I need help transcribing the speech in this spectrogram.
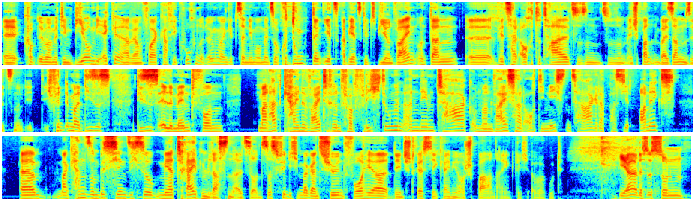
äh, kommt immer mit dem Bier um die Ecke. Ja, wir haben vorher Kaffee, Kuchen und irgendwann gibt's dann den Moment so, dann jetzt, ab jetzt gibt's Bier und Wein und dann äh, wird's halt auch total zu so, zu so einem entspannten Beisammensitzen. Und ich, ich finde immer dieses, dieses Element von, man hat keine weiteren Verpflichtungen an dem Tag und man weiß halt auch die nächsten Tage, da passiert auch nix. Ähm, man kann so ein bisschen sich so mehr treiben lassen als sonst. Das finde ich immer ganz schön. Vorher den Stress, den kann ich mir auch sparen eigentlich, aber gut. Ja, das ist so ein.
